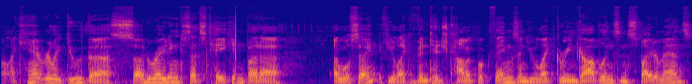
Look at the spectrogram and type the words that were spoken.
Well, I can't really do the SUD rating, because that's taken, but, uh, I will say, if you like vintage comic book things and you like Green Goblins and Spider-Mans,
